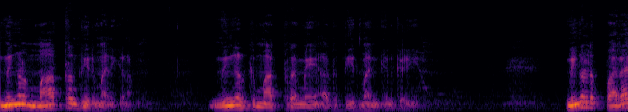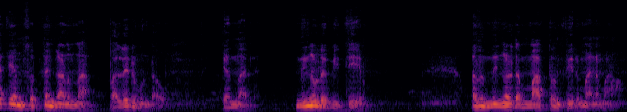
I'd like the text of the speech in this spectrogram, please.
നിങ്ങൾ മാത്രം തീരുമാനിക്കണം. നിങ്ങൾക്ക് മാത്രമേ അത് തീരുമാനിക്കാൻ കഴിയൂ. നിങ്ങളുടെ പരാജയം സ്വപ്നം കാണുന്ന പലരുമുണ്ടാവും. എന്നാൽ നിങ്ങളുടെ വിജയം അത് നിങ്ങളുടെ മാത്രം തീരുമാനമാണ്.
